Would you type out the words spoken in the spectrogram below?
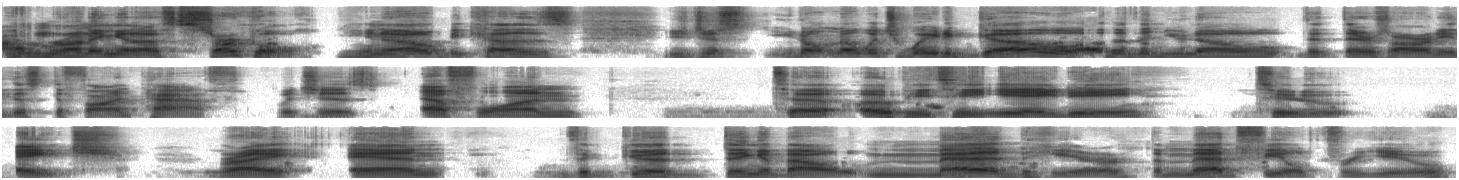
i'm running in a circle you know because you just you don't know which way to go other than you know that there's already this defined path which is f1 to OPT EAD to h right? And the good thing about med here the med field for you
